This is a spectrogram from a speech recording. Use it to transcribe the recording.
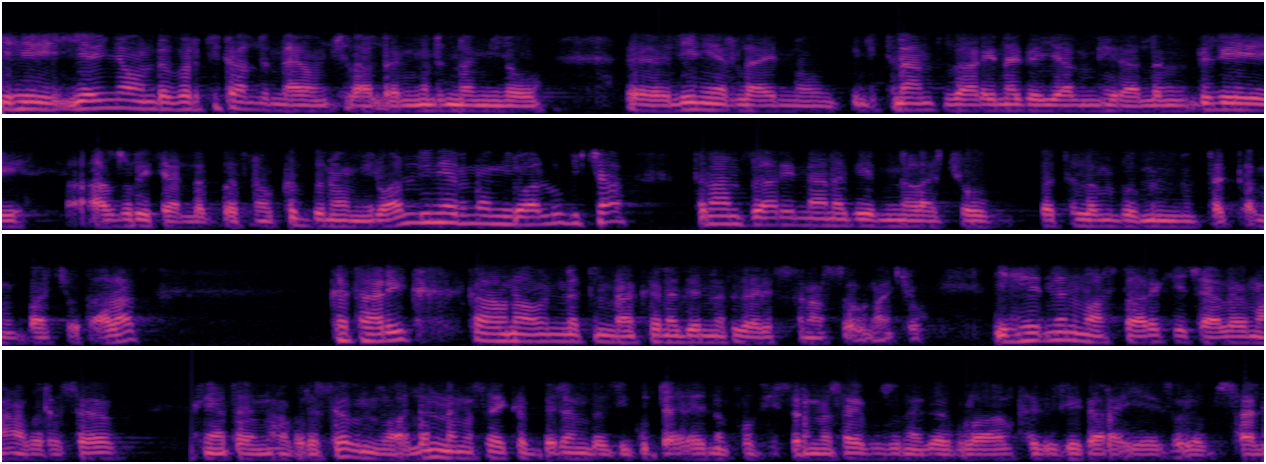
ይሄ የኛው እንደ vertical ልናየው እንችላለን። ምንድን ነው የሚለው linear line ነው ትናንት፣ ዛሬ፣ ነገ እያልን እንሄዳለን። ጊዜ አዙሪት ያለበት ነው፣ ክብ ነው የሚሉ አሉ፣ linear ነው የሚሉ አሉ። ብቻ ትናንት፣ ዛሬና ነገ የምንላቸው በተለምዶ የምንጠቀምባቸው ቃላት ከታሪክ ከአሁናዊነትና ከነገነት ጋር የተሰናሰሉ ናቸው። ይሄንን ማስታረቅ የቻለ ማህበረሰብ ምክንያታዊ ማህበረሰብ እንለዋለን። እነ መሳይ ከበደን በዚህ ጉዳይ ላይ ፕሮፌሰር መሳይ ብዙ ነገር ብለዋል። ከጊዜ ጋር አያይዘው ለምሳሌ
